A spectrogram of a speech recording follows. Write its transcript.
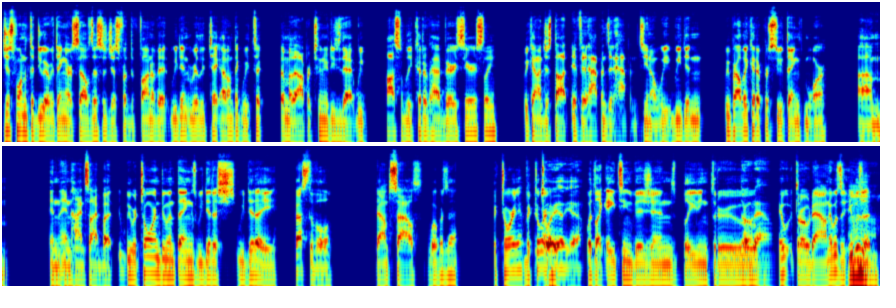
just wanted to do everything ourselves this is just for the fun of it we didn't really take i don't think we took some of the opportunities that we possibly could have had very seriously we kind of just thought if it happens it happens you know we we didn't we probably could have pursued things more um in in hindsight but we were torn doing things. We did a sh- we did a festival down south. What was that? Victoria? Victoria. Victoria yeah. With like 18 visions bleeding through. Throw down. It w- throw down. It was a, it was a Mm.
